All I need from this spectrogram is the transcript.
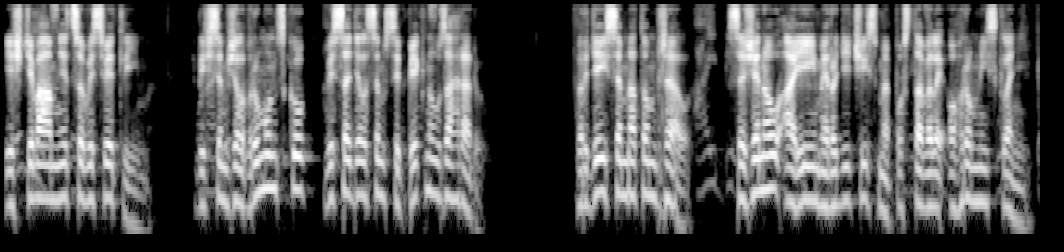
Ještě vám něco vysvětlím. Když jsem žil v Rumunsku, vysadil jsem si pěknou zahradu. Tvrději jsem na tom dřel. Se ženou a jejími rodiči jsme postavili ohromný skleník.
